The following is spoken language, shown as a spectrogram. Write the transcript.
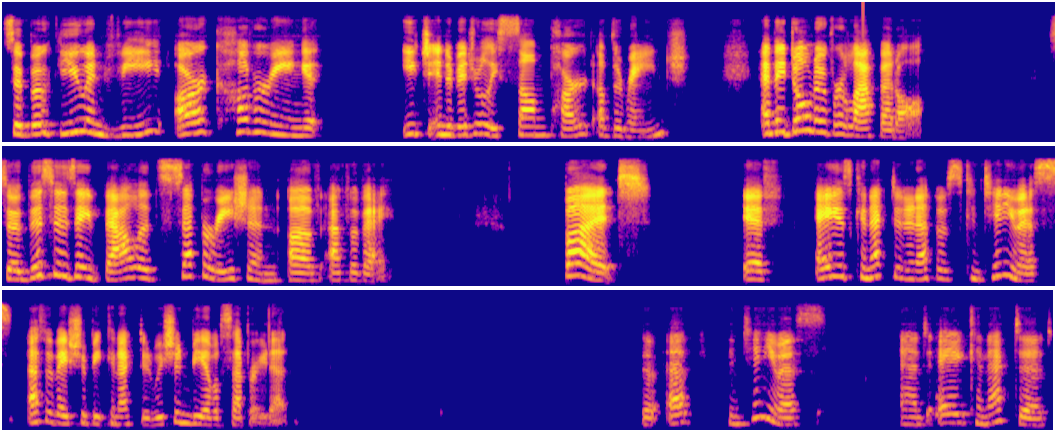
So both u and v are covering each individually some part of the range, and they don't overlap at all. So this is a valid separation of f of a. But if A is connected and F is continuous, F of A should be connected. We shouldn't be able to separate it. So F continuous and A connected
